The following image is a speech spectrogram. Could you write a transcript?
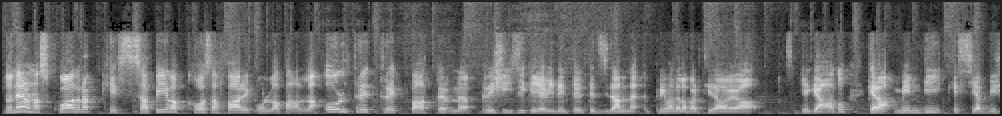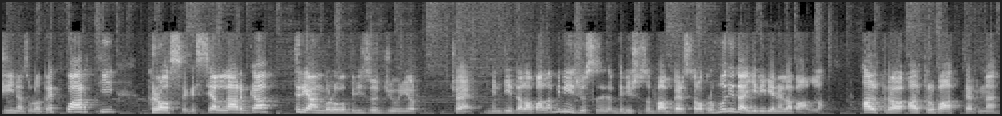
Non era una squadra che sapeva cosa fare con la palla, oltre tre pattern precisi che evidentemente Zidane prima della partita aveva spiegato, che era Mendy che si avvicina sulla tre quarti, cross che si allarga, triangolo con Vinicius Junior, cioè Mendy dà la palla a Vinicius, Vinicius va verso la profondità e gli riviene la palla. Altro, altro pattern,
